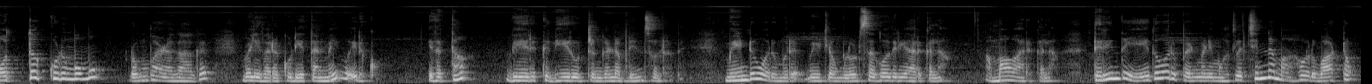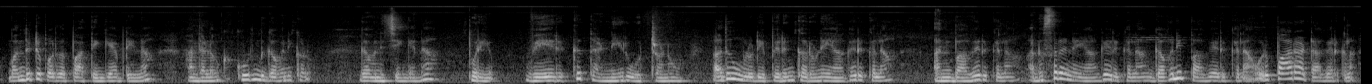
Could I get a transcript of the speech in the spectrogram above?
மொத்த குடும்பமும் ரொம்ப அழகாக வெளிவரக்கூடிய தன்மை இருக்கும். இதைத்தான் வேருக்கு நீர் ஊற்றுங்கள் அப்படின்னு சொல்கிறது மீண்டும் ஒரு முறை வீட்டில் உங்களோட சகோதரியாக இருக்கலாம் அம்மாவாக இருக்கலாம் தெரிந்த ஏதோ ஒரு பெண்மணி முகத்தில் சின்னமாக ஒரு வாட்டம் வந்துட்டு போகிறத பார்த்தீங்க அப்படின்னா அந்த அளவுக்கு கூர்ந்து கவனிக்கணும். கவனிச்சிங்கன்னா புரியும். வேருக்கு தண்ணீர் ஊற்றணும். அது உங்களுடைய பெருங்கருணையாக இருக்கலாம் அன்பாக இருக்கலாம் அனுசரணையாக இருக்கலாம் கவனிப்பாக இருக்கலாம் ஒரு பாராட்டாக இருக்கலாம்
